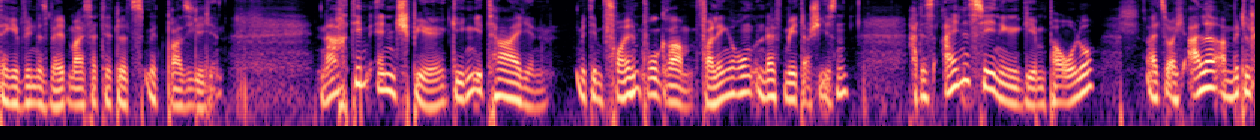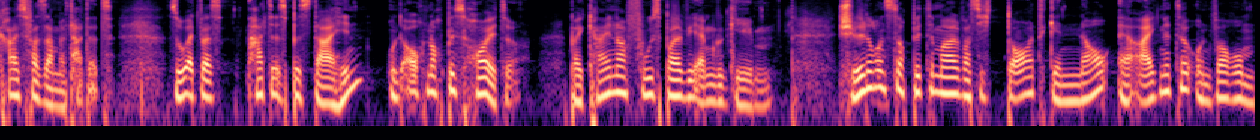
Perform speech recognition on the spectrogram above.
der Gewinn des Weltmeistertitels mit Brasilien. Nach dem Endspiel gegen Italien mit dem vollen Programm Verlängerung und Elfmeterschießen hat es eine Szene gegeben, Paolo, als ihr euch alle am Mittelkreis versammelt hattet. So etwas hatte es bis dahin und auch noch bis heute bei keiner Fußball-WM gegeben. Schilder uns doch bitte mal, was sich dort genau ereignete und warum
